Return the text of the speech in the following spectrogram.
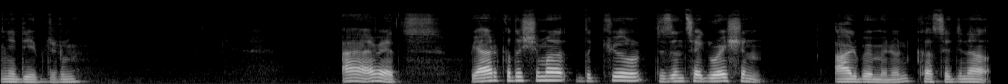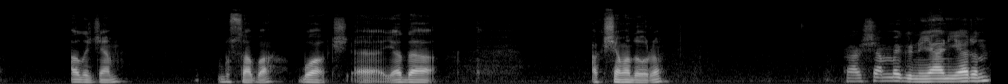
ne diyebilirim? Aa, evet. Bir arkadaşıma The Cure Disintegration albümünün kasetini alacağım. Bu sabah, bu akşam e, ya da akşama doğru. Perşembe günü yani yarın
